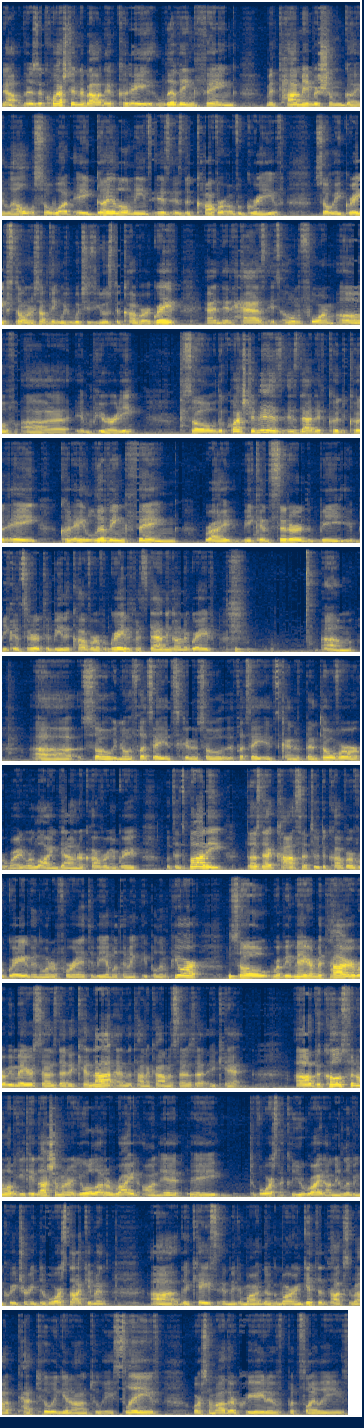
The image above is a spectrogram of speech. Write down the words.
Now, there's a question about if could a living thing Metame mishum gailel. So what a gailel means is is the cover of a grave. So a gravestone or something which, which is used to cover a grave, and it has its own form of uh, impurity. So the question is is that if could could a could a living thing right be considered be be considered to be the cover of a grave if it's standing on a grave um, uh, so you know, if let's say it's kind of so if let's say it's kind of bent over or right or lying down or covering a grave with its body, does that constitute the cover of a grave in order for it to be able to make people impure? So Rabbi Meir Mitar, Rabbi Meir says that it cannot, and the Tanna Kamma says that it can. Uh, the Kos Finalav Gite Nashim, are you allowed to write on it a divorce? Could you write on a living creature a divorce document? Uh, the case in the Gemara, the Gemara in Gittin talks about tattooing it onto a slave or some other creative but slightly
